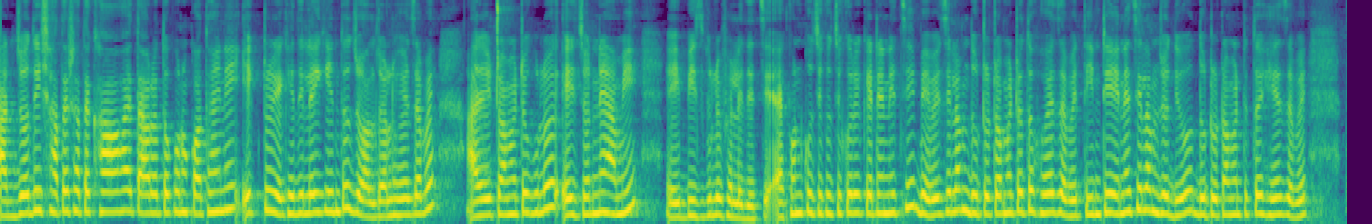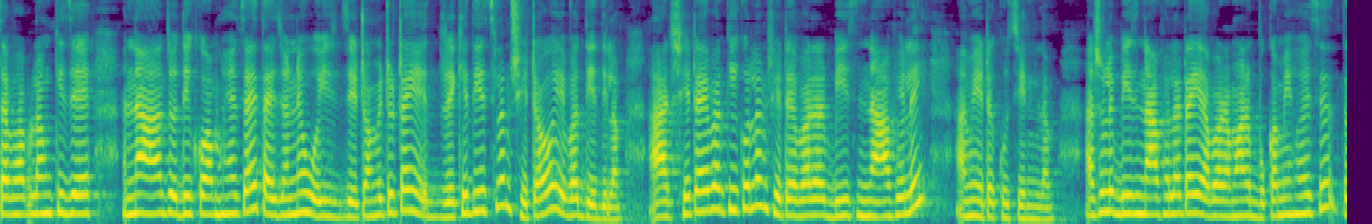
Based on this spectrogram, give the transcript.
আর যদি সাথে সাথে খাওয়া হয় তাহলে তো কোনো কথাই নেই। একটু রেখে দিলেই কিন্তু জল জল হয়ে যাবে। আর এই টমেটোগুলো, এই জন্যে আমি এই বীজগুলো ফেলে দিচ্ছি। এখন কুচি কুচি করে কেটে নিচ্ছি। ভেবেছিলাম দুটো টমেটো তো হয়ে যাবে, তিনটে এনেছিলাম যদিও দুটো টমেটো তো হয়ে যাবে। তা ভাবলাম কি যে না, যদি কম হয়ে যায় তাই জন্য ওই যে টমেটোটাই রেখে দিয়েছিলাম সেটাও এবার দিয়ে দিলাম। আর সেটা এবার কি করলাম, সেটা এবার আর বীজ না ফেলেই আমি এটা কুচিয়ে নিলাম। আসলে বীজ না ফেলাটাই আবার আমার বোকামি হয়েছে। তো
